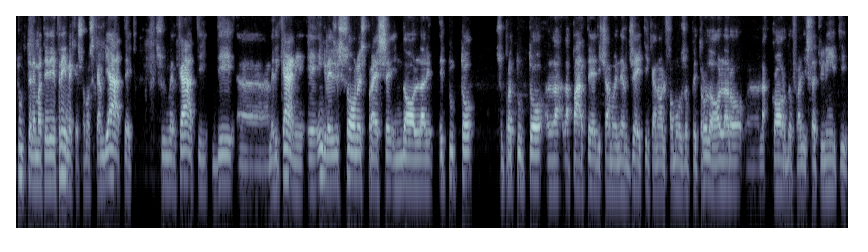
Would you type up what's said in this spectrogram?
tutte le materie prime che sono scambiate sui mercati di, eh, americani e inglesi sono espresse in dollari e tutto soprattutto la, la parte diciamo energetica, no? il famoso petrodollaro, eh, l'accordo fra gli Stati Uniti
